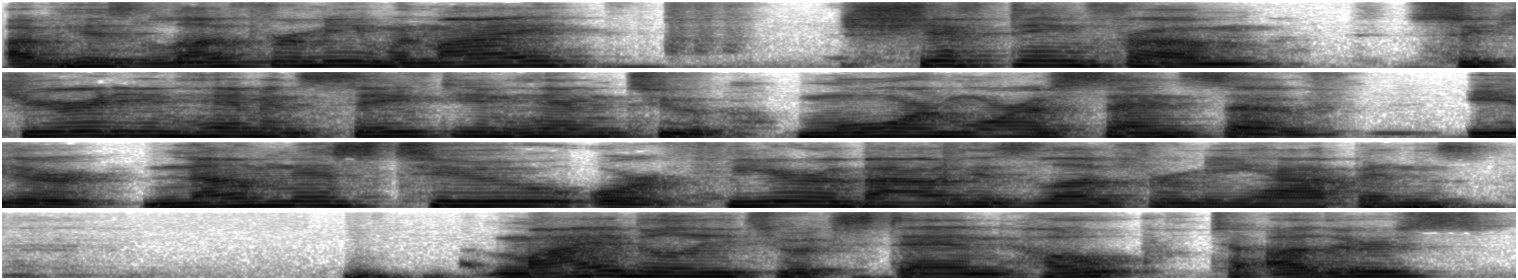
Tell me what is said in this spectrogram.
of his love for me, when my shifting from security in him and safety in him to more and more a sense of either numbness to or fear about his love for me happens, my ability to extend hope to others,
